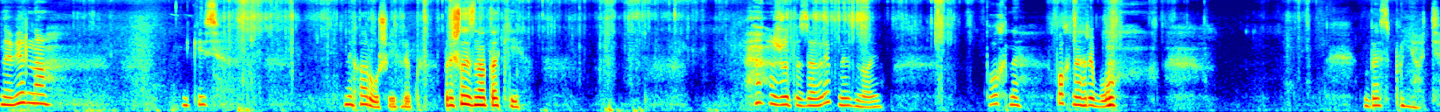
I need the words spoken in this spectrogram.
Навірно, якийсь нехороший гриб. Прийшли знатоки. Що це за гриб, не знаю. Пахне, пахне грибом. Без поняття.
